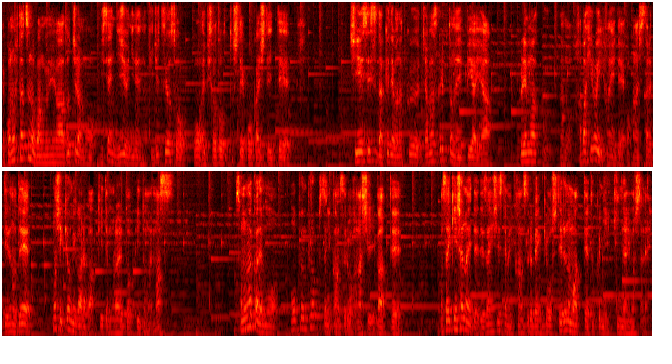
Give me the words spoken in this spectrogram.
でこの2つの番組はどちらも2022年の技術予想をエピソードとして公開していて、CSS だけではなく JavaScript の API やフレームワークなど幅広い範囲でお話しされているので、もし興味があれば聞いてもらえるといいと思います。その中でもオープンプロプスに関するお話があって、最近社内でデザインシステムに関する勉強をしているのもあって特に気になりましたね。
